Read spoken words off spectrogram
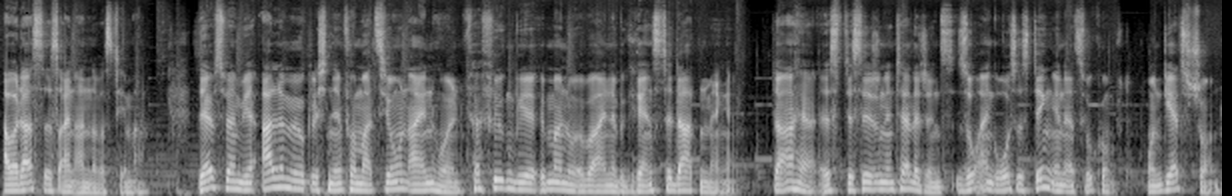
Aber das ist ein anderes Thema. Selbst wenn wir alle möglichen Informationen einholen, verfügen wir immer nur über eine begrenzte Datenmenge. Daher ist Decision Intelligence so ein großes Ding in der Zukunft. Und jetzt schon.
